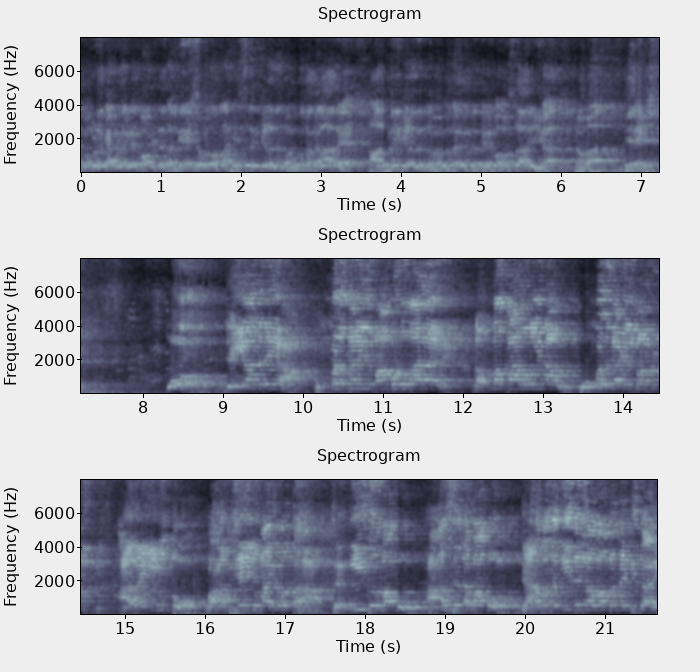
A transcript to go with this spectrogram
ಕುಂಬಳಕಾಯಿ ಒಳಗಡೆ ಬಾಂಬಿಟ್ಟದ ದಿನೇಶ್ ಅವರು ಅವರ ಹೆಸರು ಕೇಳಿದ್ರೆ ನಮ್ಗೆ ಗೊತ್ತಾಗಲ್ಲ ಆದ್ರೆ ಆ ಧ್ವನಿ ಕೇಳಿದ್ರೆ ನಮಗೆ ಗೊತ್ತಾಗುತ್ತೆ ಅಂತ ಹೇಳಿ ಭಾವಿಸ್ತಾ ಈಗ ನಮ್ಮ ದಿನೇಶ್. ಓ ಜಯ್ಯಾದನೆಯ ಕುಂಬಳಕಾಯಿ ಮಾಮೂಡು ಮಾರಾರೆ ನಮ್ಮ ಕಾಲದಲ್ಲಿ ನಾವು ಕುಂಬಳಕಾಯಿ ವಿಶೇಷವಾಗಿರುವಂತಹ ಬಾಬು ಹಾಸನ ಬಾಬು ಜಾನಪದ ಗೀತೆಗಳ ಮಾಮನ್ನು ಇಟ್ಟಿದ್ದಾರೆ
